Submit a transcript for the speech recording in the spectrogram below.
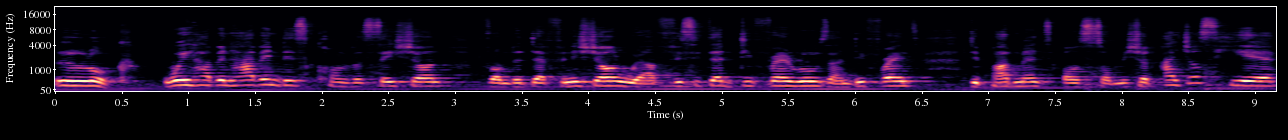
Look, we have been having this conversation from the definition. We have visited different rooms and different departments on submission. I just hear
